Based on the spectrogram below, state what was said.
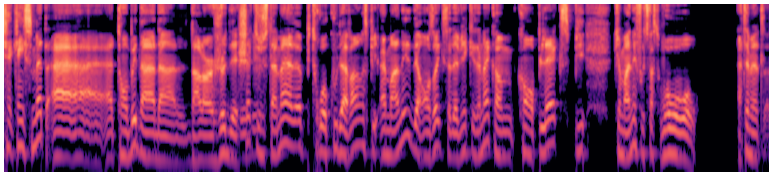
quand, quand ils se mettent à, tomber dans, dans, dans leur jeu d'échecs, Mhm. justement, là, puis trois coups d'avance, puis un moment donné, on dirait que ça devient quasiment comme complexe, puis qu'à un moment donné, il faut que tu fasses « Wow, wow, wow! Attends une minute, là.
